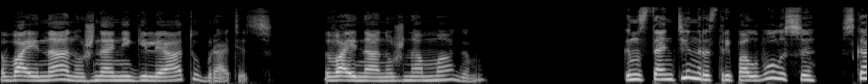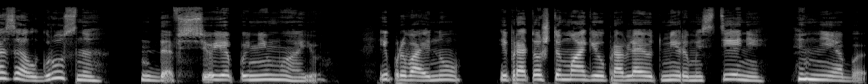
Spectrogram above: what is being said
Война нужна не Гелиату, братец. Война нужна магам. Константин растрепал волосы, сказал грустно, «Да все я понимаю. И про войну, и про то, что маги управляют миром из тени. Небо.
